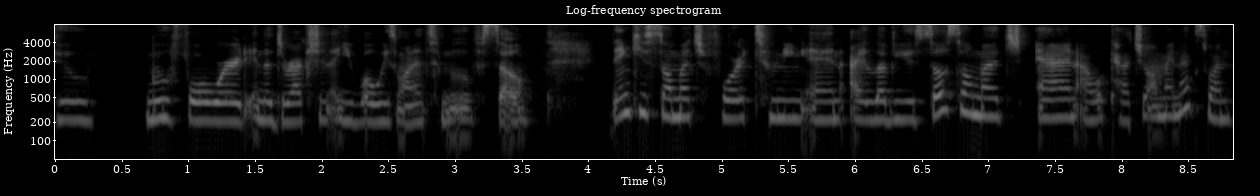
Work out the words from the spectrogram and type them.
to move forward in the direction that you've always wanted to move. So thank you so much for tuning in. I love you so, so much. And I will catch you on my next one.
